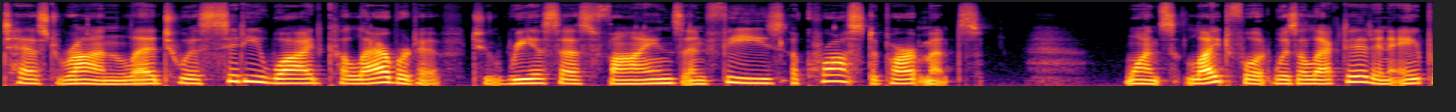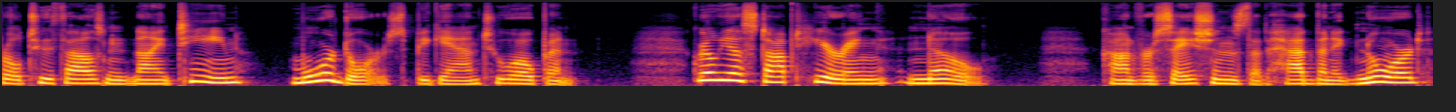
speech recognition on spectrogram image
test run led to a citywide collaborative to reassess fines and fees across departments. Once Lightfoot was elected in April 2019, more doors began to open. Grilla stopped hearing no. Conversations that had been ignored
